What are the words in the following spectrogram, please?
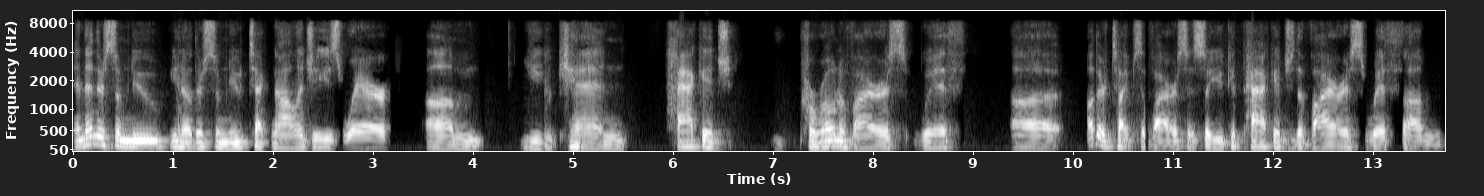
And then there's some new, you know, there's some new technologies where um, you can package coronavirus with uh, other types of viruses. So you could package the virus with, um,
